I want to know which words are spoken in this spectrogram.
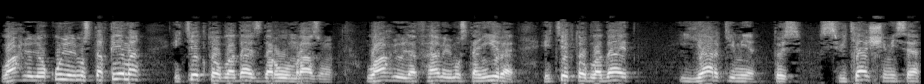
вахлюль укулюль мустакима, и те, кто обладает здоровым разумом. Вахлюль афхамиль мустанира, и те, кто обладает яркими, то есть светящимися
